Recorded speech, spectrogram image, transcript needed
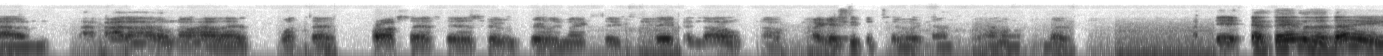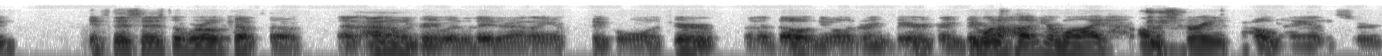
um, I, I don't. I don't know how that what that process is. Who really makes these decisions? I don't know. I guess you could sue a country. I don't know, but it, at the end of the day, if this is the World Cup, though, and I don't agree with it either. I think if people want, if you're an adult and you want to drink beer, drink beer. You want to hug your wife on the street? hold hands or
